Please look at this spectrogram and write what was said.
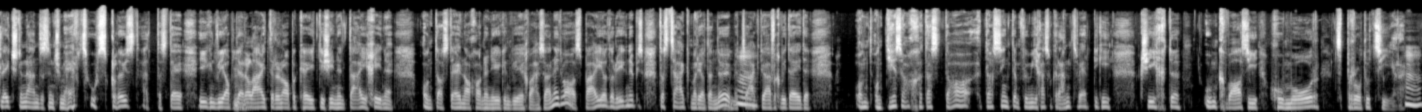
letzten Endes einen Schmerz ausgelöst hat, dass der irgendwie ab mhm. der Leiter runtergefallen ist in einen Teich hinein und dass der nachher irgendwie, ich weiß auch nicht was, bei oder irgendetwas, das zeigt man ja dann nicht. Man mhm. zeigt ja einfach, wie der und, und diese Sachen, das, da, das sind dann für mich auch so grenzwertige Geschichten, um quasi Humor zu produzieren. Mhm.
